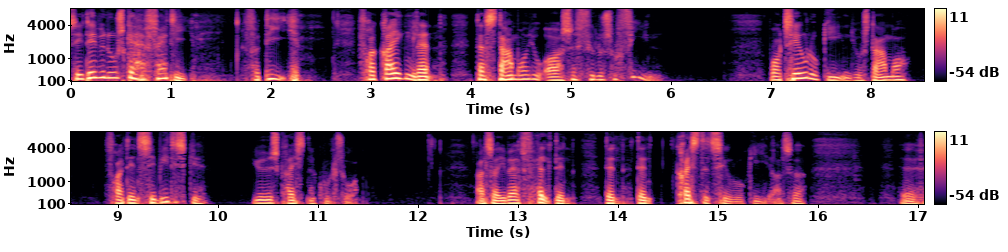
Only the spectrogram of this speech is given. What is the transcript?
Se, det vi nu skal have fat i, fordi fra Grækenland, der stammer jo også filosofien, hvor teologien jo stammer fra den semitiske jødisk-kristne kultur. Altså i hvert fald den, den, den kristne teologi. Altså øh,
